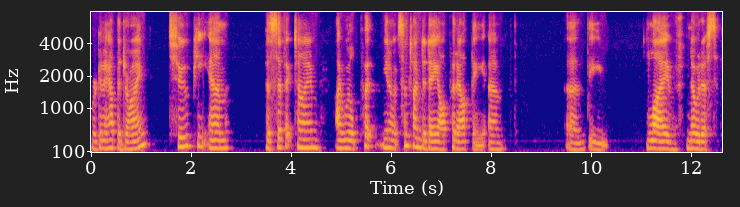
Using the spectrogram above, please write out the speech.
we're going to have the drawing 2 p.m. Pacific time. I will put, you know, sometime today I'll put out the um, uh, the live notice.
